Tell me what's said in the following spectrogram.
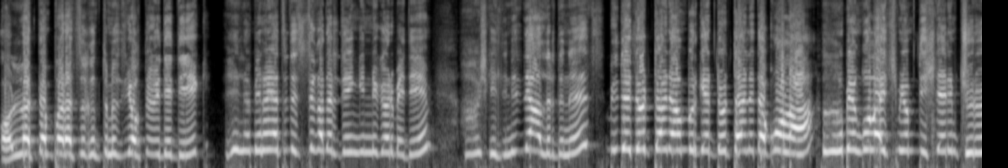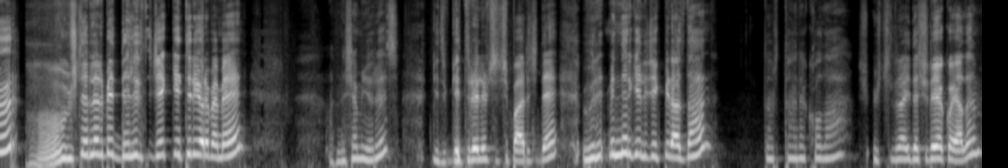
Allah'tan para sıkıntımız yoktu ödedik. Hele ben hayatımda sizin kadar zenginini görmedim. Hoş geldiniz. Ne alırdınız? Bir de dört tane hamburger, dört tane de kola. Ben kola içmiyorum. Dişlerim çürür. Müşteriler beni delirtecek. Getiriyorum hemen. Anlaşamıyoruz. Gidip getirelim şu siparişi de. Öğretmenler gelecek birazdan. Dört tane kola. Şu üç lirayı da şuraya koyalım.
